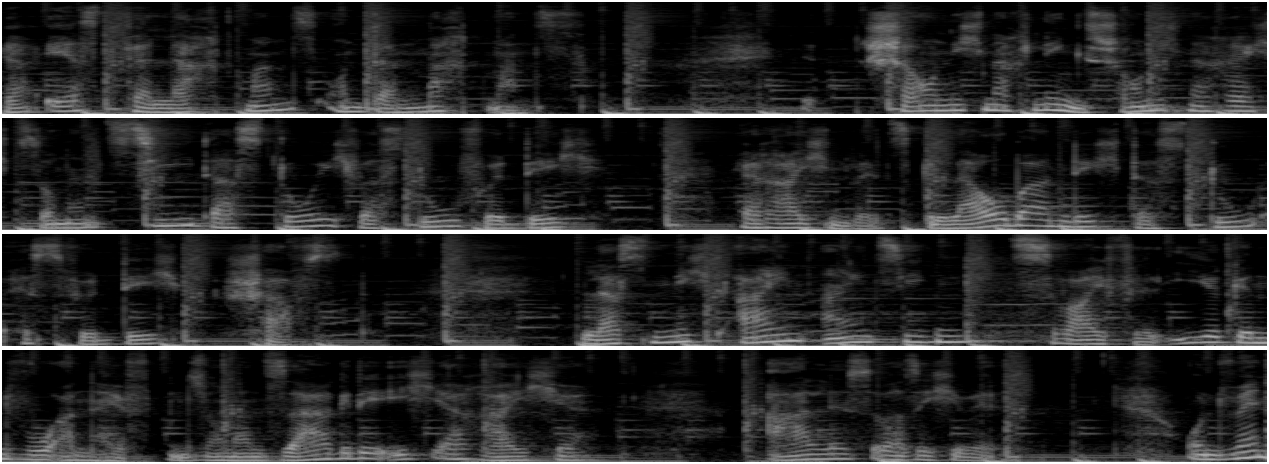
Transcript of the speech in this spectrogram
Ja, erst verlacht man's und dann macht man's. Schau nicht nach links, schau nicht nach rechts, sondern zieh das durch, was du für dich erreichen willst. Glaube an dich, dass du es für dich schaffst. Lass nicht einen einzigen Zweifel irgendwo anheften, sondern sage dir, ich erreiche alles, was ich will. Und wenn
